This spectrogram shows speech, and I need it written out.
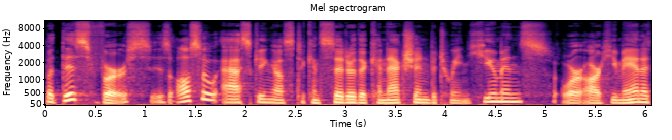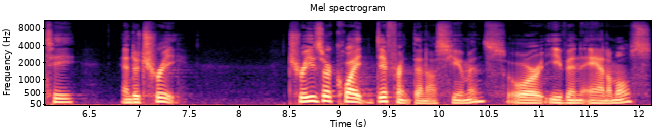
But this verse is also asking us to consider the connection between humans, or our humanity, and a tree. Trees are quite different than us humans, or even animals.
